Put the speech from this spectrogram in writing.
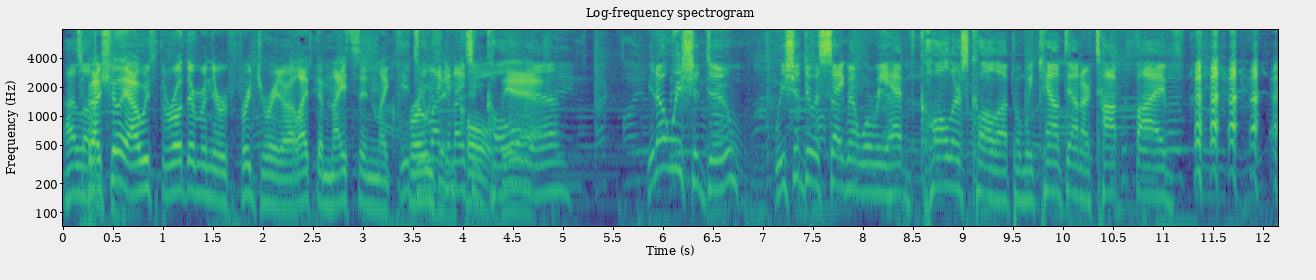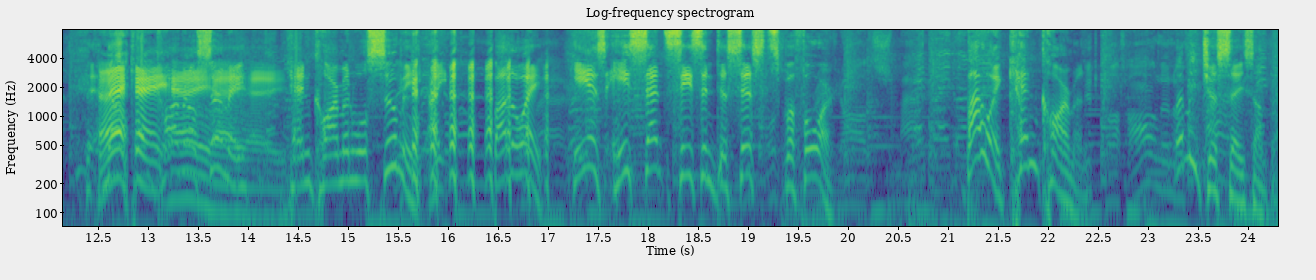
I love Especially, I always throw them in the refrigerator. I like them nice and like You frozen, do like it nice cold. and cold, yeah. yeah. You know what we should do? We should do a segment where we have callers call up and we count down our top five. Hey, Ken Carman will sue hey, me. hey. Ken Carman will sue me. I, by the way, he is he sent cease and desists before. By the way, Ken Carman, let me just say something.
